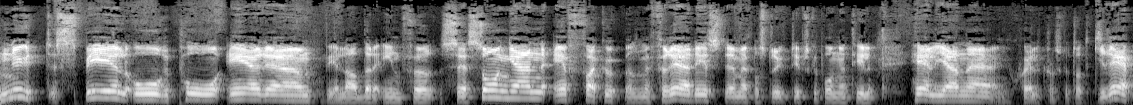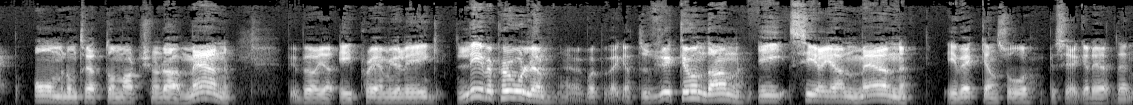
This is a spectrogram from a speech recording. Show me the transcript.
nytt spelår på er! Vi är laddade inför säsongen. FA-cupen som är förrädisk. Det är med på Stryktipskupongen till helgen. Självklart ska vi ta ett grepp om de 13 matcherna där. Men vi börjar i Premier League. Liverpool eh, var på väg att rycka undan i serien men i veckan så besegrade den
